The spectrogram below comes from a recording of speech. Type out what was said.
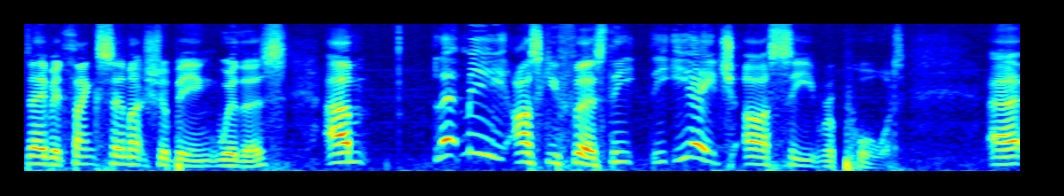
David, thanks so much for being with us. Um, let me ask you first the, the EHRC report. Uh,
